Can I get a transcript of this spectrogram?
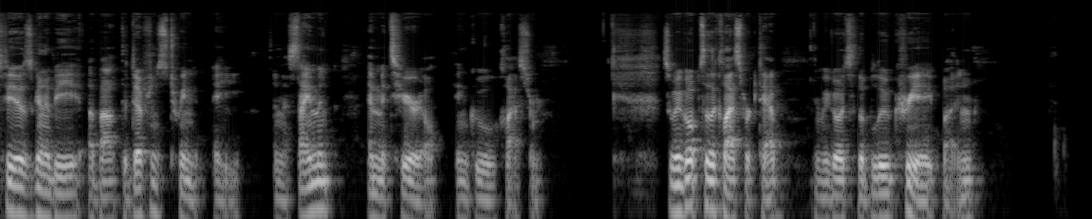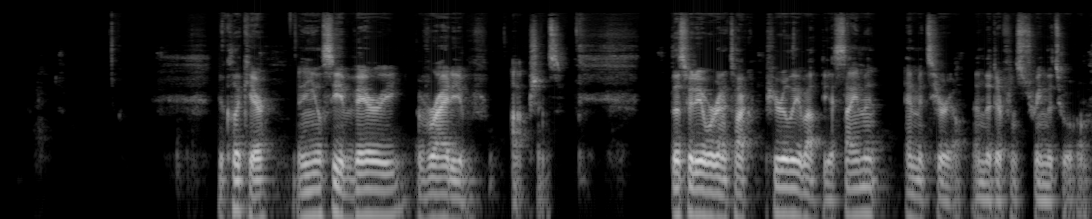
video is going to be about the difference between a, an assignment and material in Google Classroom. So we go up to the classwork tab and we go to the blue create button. You click here and you'll see a very a variety of options. This video we're going to talk purely about the assignment and material and the difference between the two of them.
